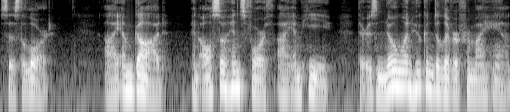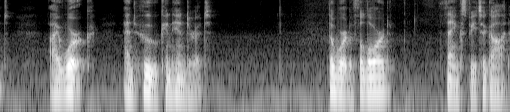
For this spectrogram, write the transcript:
says the Lord. I am God, and also henceforth I am He. There is no one who can deliver from my hand. I work, and who can hinder it? The word of the Lord. Thanks be to God.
